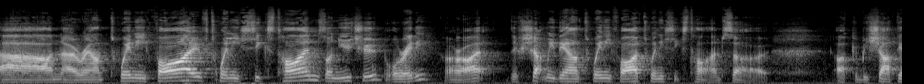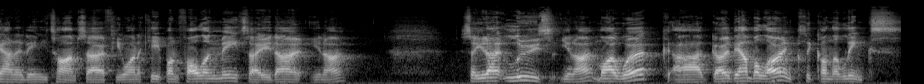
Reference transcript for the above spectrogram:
Uh, no, around 25, 26 times on YouTube already. All right, they've shut me down 25, 26 times. So I could be shut down at any time. So if you want to keep on following me, so you don't, you know, so you don't lose, you know, my work, uh, go down below and click on the links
